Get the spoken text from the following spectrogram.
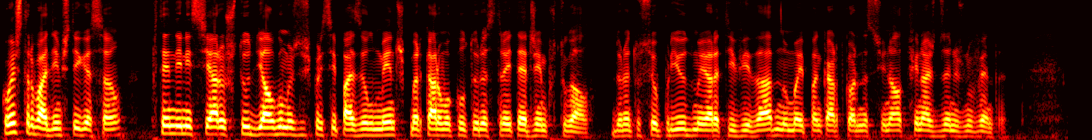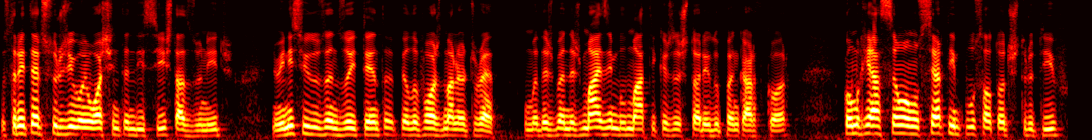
Com este trabalho de investigação, pretende iniciar o estudo de alguns dos principais elementos que marcaram a cultura straight edge em Portugal, durante o seu período de maior atividade no meio punk hardcore nacional de finais dos anos 90. O straight edge surgiu em Washington DC, Estados Unidos, no início dos anos 80, pela voz de Maynard Red, uma das bandas mais emblemáticas da história do punk hardcore, como reação a um certo impulso autodestrutivo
